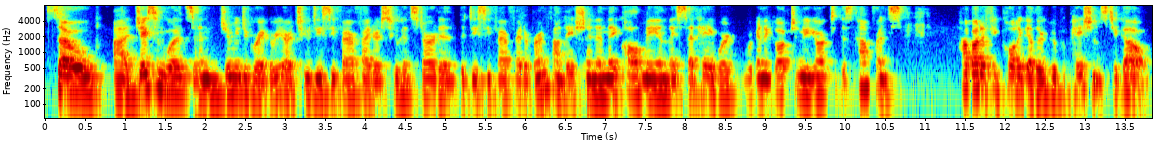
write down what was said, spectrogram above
So uh, jason woods and jimmy degregory are two dc firefighters who had started the dc firefighter burn foundation and they called me and they said hey we're we're going to go up to new york to this conference how about if you pull together a group of patients to go?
